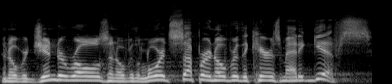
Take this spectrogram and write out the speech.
and over gender roles and over the Lord's Supper and over the charismatic gifts.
